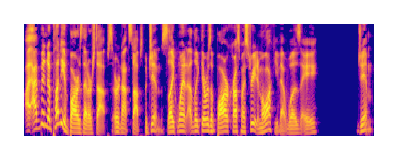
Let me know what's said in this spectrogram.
I, I've been to plenty of bars that are stops or not stops, but gyms. Like when like there was a bar across my street in Milwaukee that was a gym.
